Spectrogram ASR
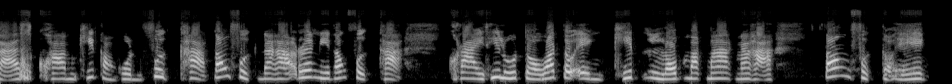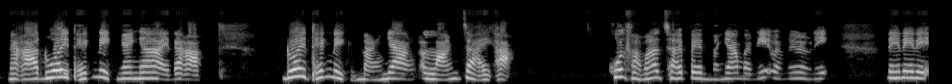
กัสความคิดของคุณฝึกค่ะ ต้องฝึกนะคะ เรื่องนี้ต้องฝึกค่ะ ใครที่รู้ตัวว่าตัวเองคิดลบมากๆนะคะ ต้องฝึกตัวเองนะคะ ด้วยเทคนิคง่าย ๆนะคะ ด้วยเทคนิคหนังยางล้างใจค่ะ คุณสามารถใช้เป็นหนังยางแบบนี้แบบนี้แบบนี้ นี่นี่นี่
